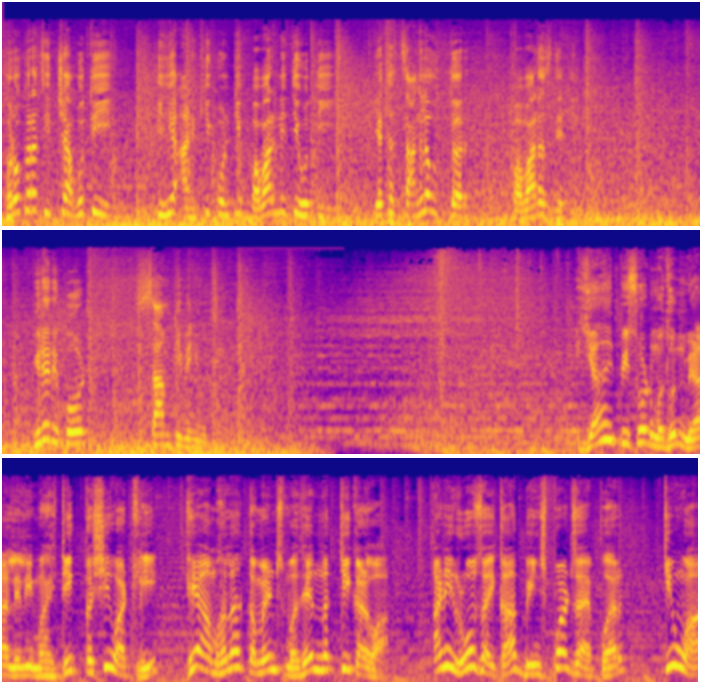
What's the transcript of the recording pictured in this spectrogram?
खरोखरच इच्छा होती की ही आणखी कोणती पवार नीती होती याचं चांगलं उत्तर पवारच देतील. Bureau report Saam TV news. या एपिसोड मधून मिळालेली माहिती कशी वाटली हे आम्हाला कमेंट्समध्ये नक्की कळवा. आणि रोज ऐका बिंचपॉट वर किंवा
